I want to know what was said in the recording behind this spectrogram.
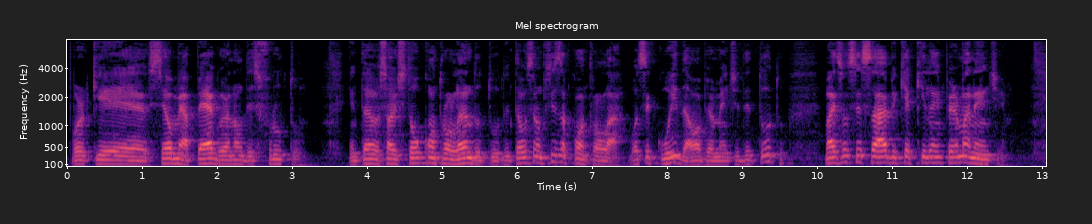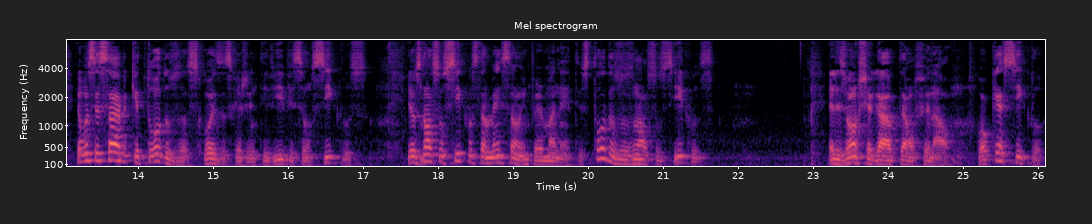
Porque se eu me apego, eu não desfruto. Então eu só estou controlando tudo. Então você não precisa controlar. Você cuida, obviamente, de tudo, mas você sabe que aquilo é impermanente. E você sabe que todas as coisas que a gente vive são ciclos, e os nossos ciclos também são impermanentes. Todos os nossos ciclos eles vão chegar até um final. Qualquer ciclo,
